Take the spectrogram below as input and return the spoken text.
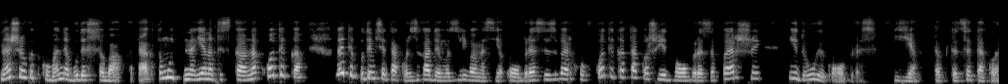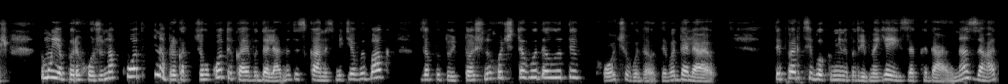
В нашому випадку у мене буде собака. Так? Тому я натискаю на котика. Давайте подивимося також, згадуємо, зліва у нас є образи зверху, в котика також є два образи, перший і другий образ є. Тобто це також. Тому я переходжу на код, і, наприклад, цього котика я видаляю. Натискаю на сміттєвий бак, запитують, точно хочете видалити? Хочу видалити, видаляю. Тепер ці блоки мені не потрібно, я їх закидаю назад.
